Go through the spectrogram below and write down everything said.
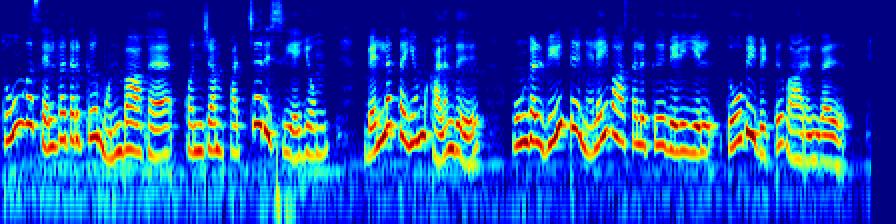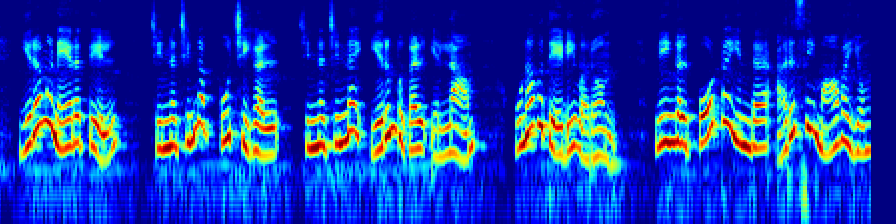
தூங்க செல்வதற்கு முன்பாக கொஞ்சம் பச்சரிசியையும் வெள்ளத்தையும் கலந்து உங்கள் வீட்டு நிலைவாசலுக்கு வெளியில் தூவிவிட்டு வாருங்கள். இரவு நேரத்தில் சின்ன சின்ன பூச்சிகள் சின்ன சின்ன எறும்புகள் எல்லாம் உணவு தேடி வரும். நீங்கள் போட்ட இந்த அரிசி மாவையும்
